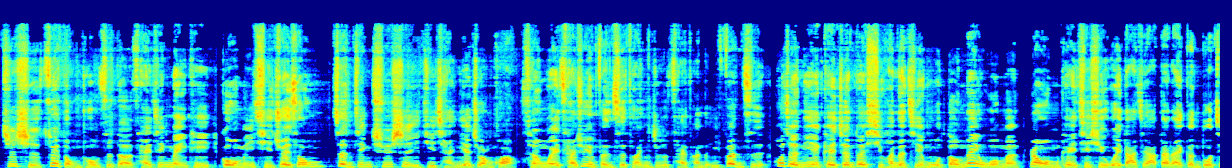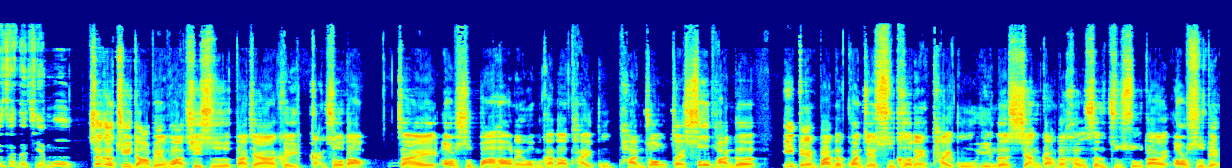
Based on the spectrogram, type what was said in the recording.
支持最懂投资的财经媒体，跟我们一起追踪震惊趋势以及产业状况，成为财讯粉丝团，也就是财团的一份子。或者你也可以针对喜欢的节目抖内我们，让我们可以继续为大家带来更多精彩的节目。这个巨大变化，其实大家可以感受到，在二十八号呢，我们看到台股盘中在收盘的一点半的关键时刻呢，台股赢了香港的恒生指数大概二十点，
